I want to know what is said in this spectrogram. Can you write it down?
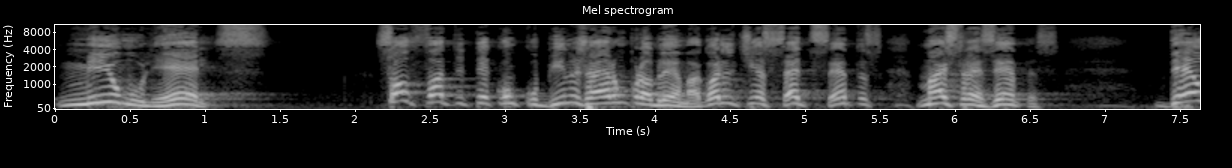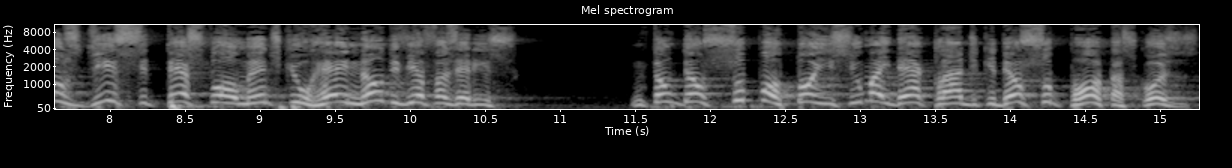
mil mulheres, só o fato de ter concubina já era um problema. Agora ele tinha 700 mais 300. Deus disse textualmente que o rei não devia fazer isso. Então Deus suportou isso. E uma ideia clara de que Deus suporta as coisas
